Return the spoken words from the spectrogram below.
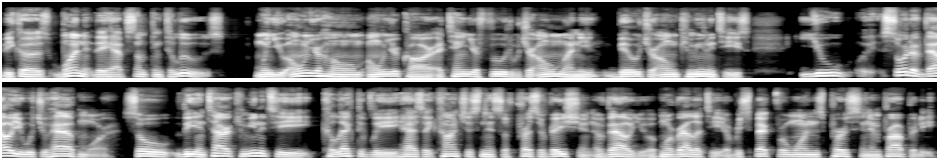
because one, they have something to lose. When you own your home, own your car, attain your food with your own money, build your own communities, you sort of value what you have more. So the entire community collectively has a consciousness of preservation, of value, of morality, of respect for one's person and property.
